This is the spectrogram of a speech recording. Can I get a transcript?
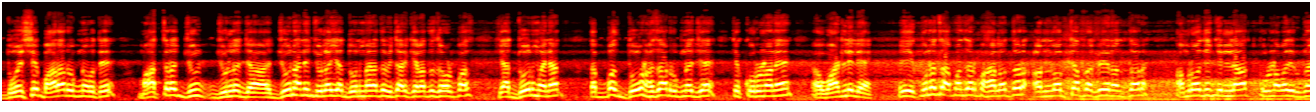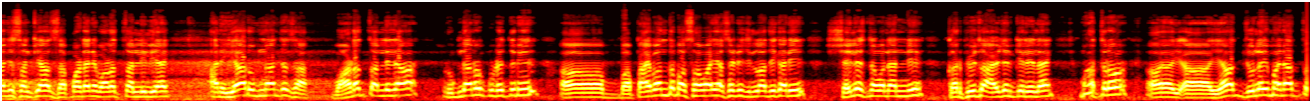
दोनशे बारा रुग्ण होते. मात्र जून जुल ज- जून आणि जुलै या दोन महिन्याचा विचार केला तर जवळपास या दोन महिन्यात तब्बल दोन हजार रुग्ण जे आहे ते कोरोनाने वाढलेले आहे हे एकूणच आपण जर पाहिलं तर अनलॉकच्या प्रक्रियेनंतर अमरावती जिल्ह्यात कोरोनाबाधित रुग्णांची संख्या झपाट्याने वाढत चाललेली आहे. आणि या रुग्णांच्या झा वाढत चाललेल्या रुग्णांवर कुठेतरी पायबंद बसावा यासाठी जिल्हाधिकारी शैलेश नवल यांनी कर्फ्यूचं आयोजन केलेलं आहे. मात्र या जुलै महिन्यात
